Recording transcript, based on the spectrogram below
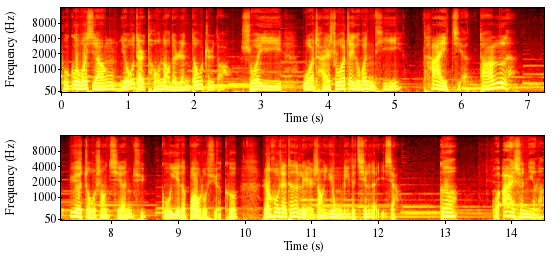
不过，我想有点头脑的人都知道，所以我才说这个问题太简单了。月走上前去，故意的抱住雪珂，然后在他的脸上用力的亲了一下。哥，我爱上你了。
